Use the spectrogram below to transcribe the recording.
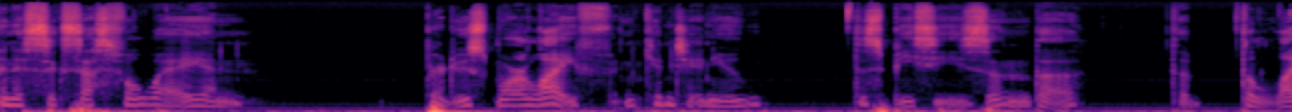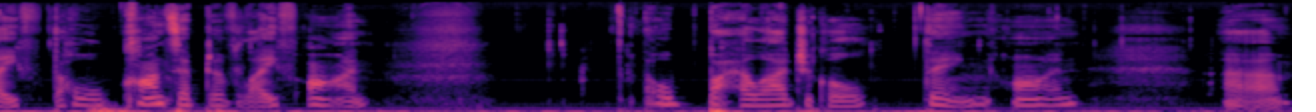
in a successful way and produce more life and continue the species and the the, the life the whole concept of life on the whole biological thing on um,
